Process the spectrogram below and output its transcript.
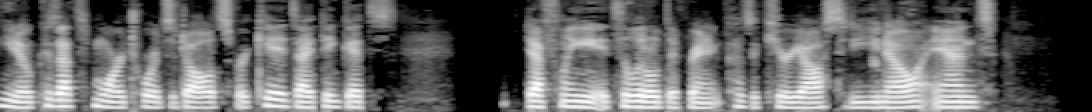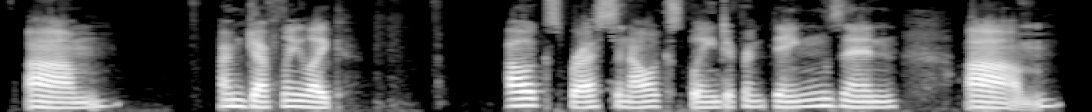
you know, because that's more towards adults. For kids, I think it's definitely it's a little different because of curiosity, you know. And um, I'm definitely like, I'll express and I'll explain different things, and um,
